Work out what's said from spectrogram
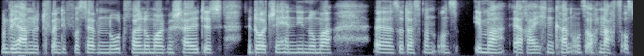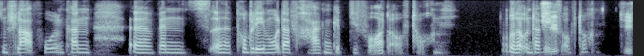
Und wir haben eine 24-7 Notfallnummer geschaltet, eine deutsche Handynummer, äh, sodass man uns immer erreichen kann, uns auch nachts aus dem Schlaf holen kann, äh, wenn es äh, Probleme oder Fragen gibt, die vor Ort auftauchen oder unterwegs Schü auftauchen. Die,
